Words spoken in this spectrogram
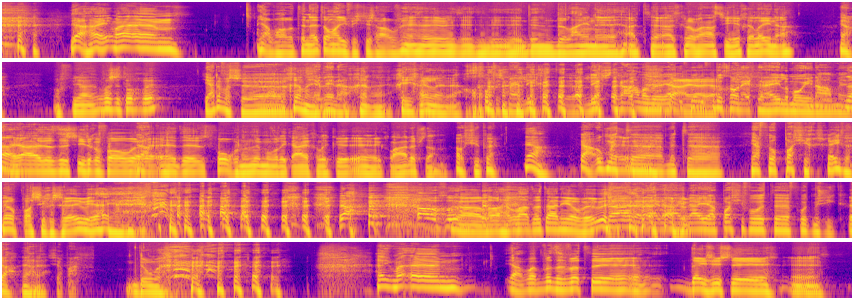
ja, hey, maar ehm, ja, we hadden het er net al eventjes over. hè. De, de, de, de, lijn eh, uit, eh, uit Kroatië, Gelena. Ja. Of ja, was het toch weer? Ja, dat was uh, Gelena. Gelena. Gelena. God is mijn licht. Uh, lichtstralende. Ja, Ja, ik, ja, ja. ik bedoel gewoon echt een hele mooie naam. En- Nou ja, dat is in ieder geval eh, het, het volgende nummer wat ik eigenlijk eh, eh, klaar heb staan. Oh, super. Ja, Ja, ook met, eh, met eh, ja, veel passie geschreven. veel passie geschreven. Ja, ja. Oh, goed. Nou, la- laten we het daar niet over hebben. Nee, nee, nee, nee, nee, ja, passie voor het, eh, voor het muziek. Ja, ja, Zeg maar. doen we. hey, maar ehm, ja, wat, wat, wat eh, deze is eh,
